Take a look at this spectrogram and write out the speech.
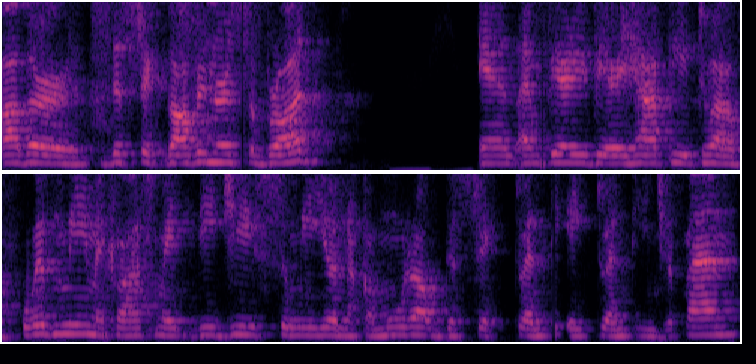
other district governors abroad. And I'm very, very happy to have with me my classmate DG Sumiyo Nakamura of District 2820 in Japan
